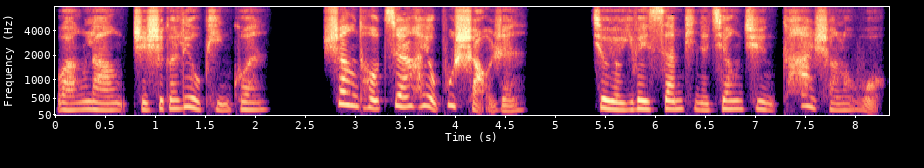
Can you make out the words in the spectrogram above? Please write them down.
王朗只是个六品官，上头自然还有不少人。就有一位三品的将军看上了我。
